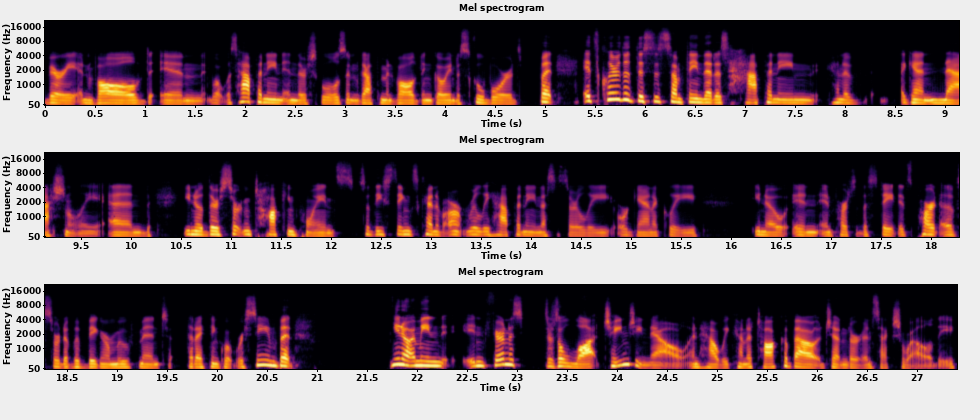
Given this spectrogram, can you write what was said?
very involved in what was happening in their schools and got them involved in going to school boards. But it's clear that this is something that is happening kind of again nationally. And, you know, there's certain talking points. So these things kind of aren't really happening necessarily organically you know in in parts of the state it's part of sort of a bigger movement that i think what we're seeing. But you know i mean in fairness there's a lot changing now and how we kind of talk about gender and sexuality.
